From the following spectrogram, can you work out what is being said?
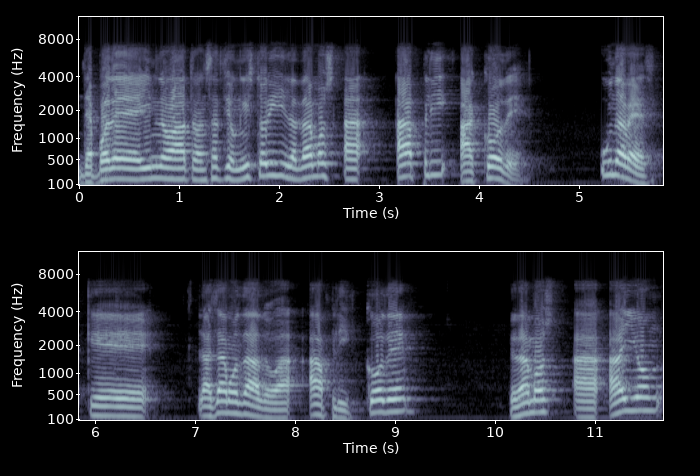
Después de irnos a Transaction History, le damos a Apply a Code. Una vez que le hayamos dado a Apply Code, le damos a Ion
